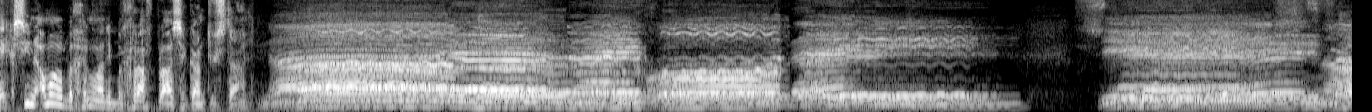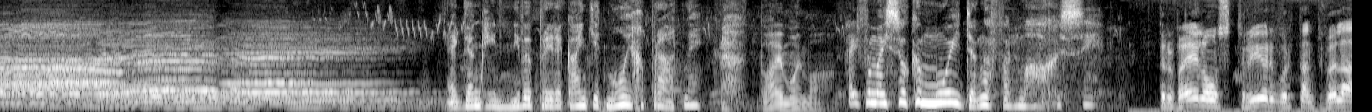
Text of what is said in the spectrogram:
Ek sien almal begin na die begrafplaas kant toe staan. Ek dink die nuwe predikantjie het mooi gepraat, né? Baie mooi ma. Hy het vir my sulke mooi dinge van ma gesê. Terwyl ons treur oor tant Willa,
